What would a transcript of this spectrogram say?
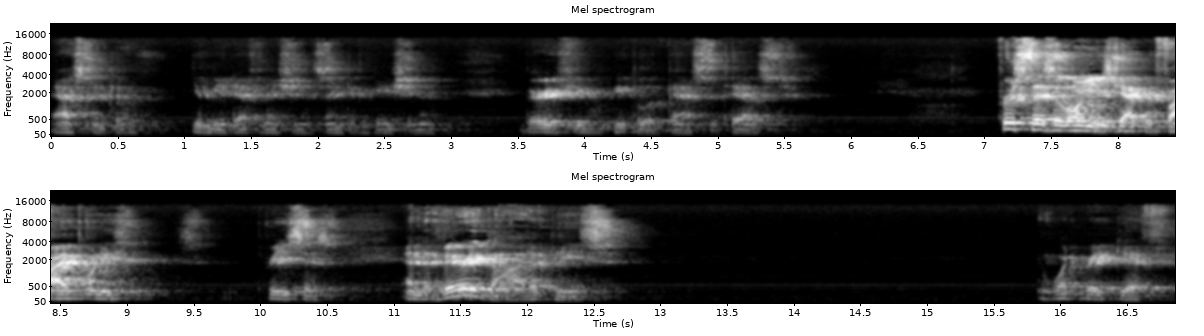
asked them to give me a definition of sanctification. And very few people have passed the test. 1 Thessalonians chapter 5, 23 says, And the very God of peace, and what great gift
